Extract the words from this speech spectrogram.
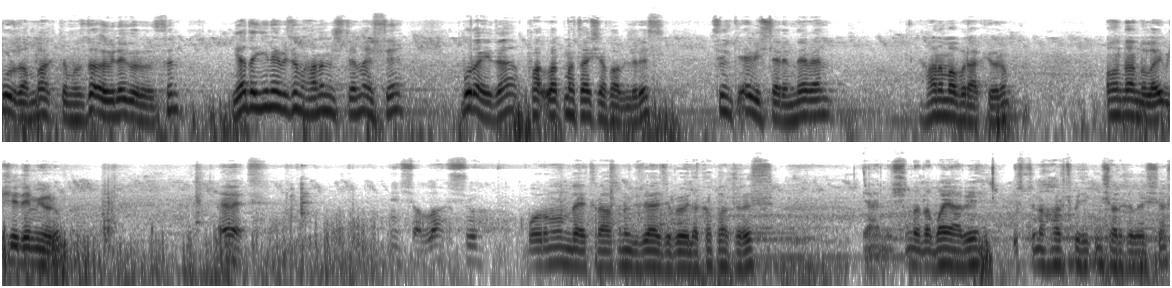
Buradan baktığımızda öyle görülsün. Ya da yine bizim hanım istemezse burayı da patlatma taş yapabiliriz. Çünkü ev işlerinde ben hanıma bırakıyorum. Ondan dolayı bir şey demiyorum. Evet. İnşallah şu borunun da etrafını güzelce böyle kapatırız. Yani şunda da bayağı bir üstüne harç birikmiş arkadaşlar.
